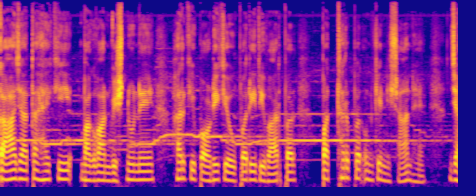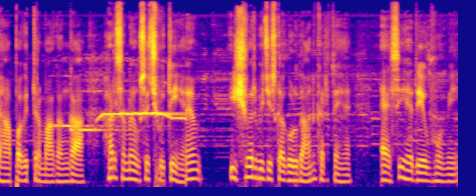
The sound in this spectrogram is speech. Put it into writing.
कहा जाता है कि भगवान विष्णु ने हर की पौड़ी के ऊपर ही दीवार पर पत्थर पर उनके निशान हैं, जहाँ पवित्र माँ गंगा हर समय उसे छूती हैं। ईश्वर भी जिसका गुणगान करते हैं, ऐसी है देवभूमि।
